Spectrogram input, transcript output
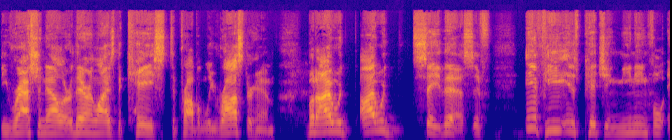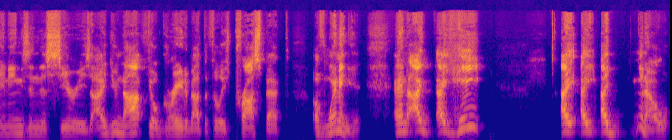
the rationale, or therein lies the case to probably roster him. But I would, I would say this: if if he is pitching meaningful innings in this series, I do not feel great about the Phillies' prospect of winning it. And I, I hate I, I, I, you know,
